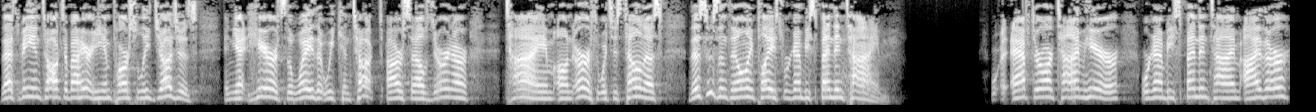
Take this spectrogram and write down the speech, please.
that's being talked about here. He impartially judges. And yet here it's the way that we conduct ourselves during our time on earth, which is telling us this isn't the only place we're going to be spending time. After our time here, we're going to be spending time either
